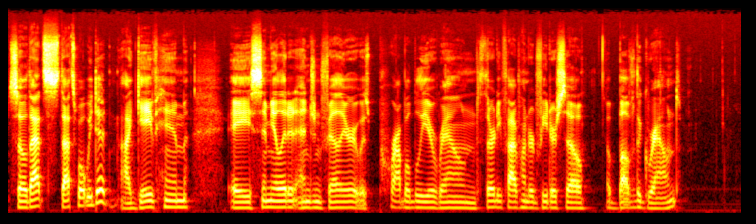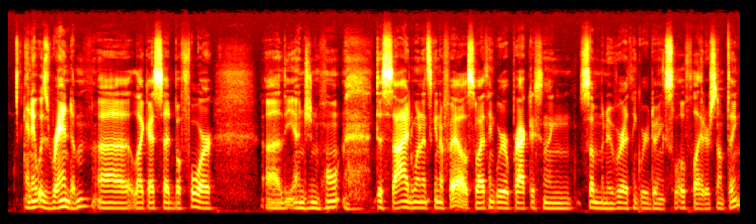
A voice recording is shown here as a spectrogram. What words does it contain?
So that's that's what we did. I gave him a simulated engine failure. It was probably around 3,500 feet or so above the ground and it was random. Uh, like I said before, uh, the engine won't decide when it's going to fail. So I think we were practicing some maneuver. I think we were doing slow flight or something.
